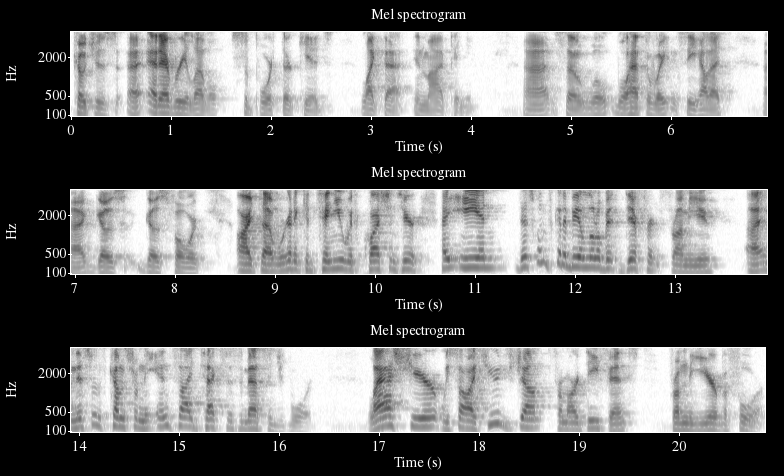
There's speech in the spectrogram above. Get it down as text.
coaches uh, at every level support their kids like that, in my opinion. Uh, so we'll we'll have to wait and see how that uh, goes goes forward. All right, uh, we're going to continue with questions here. Hey, Ian, this one's going to be a little bit different from you. Uh, and this one comes from the Inside Texas message board. Last year, we saw a huge jump from our defense from the year before.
